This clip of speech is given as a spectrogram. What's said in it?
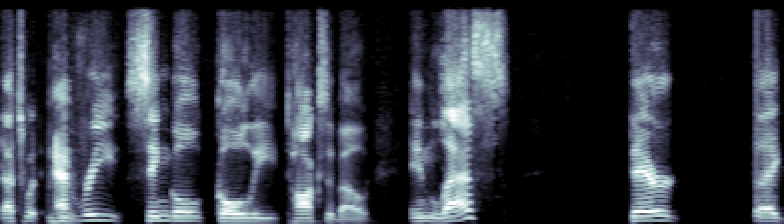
That's what Mhm. every single goalie talks about, unless they're like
